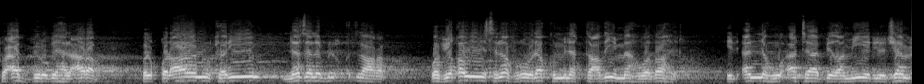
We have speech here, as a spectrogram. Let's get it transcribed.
تعبر بها العرب والقرآن الكريم نزل بلغة العرب وفي قوله سنفرغ لكم من التعظيم ما هو ظاهر إذ أنه أتى بضمير الجمع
